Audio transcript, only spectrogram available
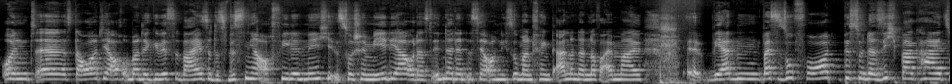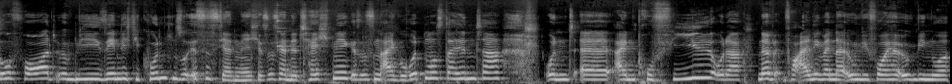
und äh, es dauert ja auch immer eine gewisse Weise, das wissen ja auch viele nicht. Social Media oder das Internet ist ja auch nicht so, man fängt an und dann auf einmal äh, werden, weißt du, sofort bist du in der Sichtbarkeit, sofort irgendwie sehen dich die Kunden, so ist es ja nicht. Es ist ja eine Technik, es ist ein Algorithmus dahinter und äh, ein Profil oder ne, vor allen Dingen, wenn da irgendwie vorher irgendwie nur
